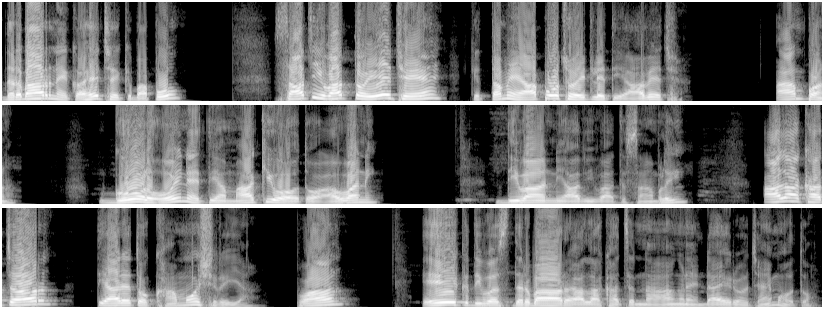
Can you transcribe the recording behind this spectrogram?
દરબારને કહે છે કે, બાપુ, સાચી વાત તો એ છે કે તમે આપો છો એટલે તે આવે છે. આમ પણ ગોળ હોય ને ત્યાં માખીઓ તો આવવાની. દીવાનની આવી વાત સાંભળી આલા ખાચર ત્યારે તો ખામોશ રહ્યા. પણ એક દિવસ દરબાર આલા ખાચરના આંગણે ડાયરો જામ્યો હતો.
